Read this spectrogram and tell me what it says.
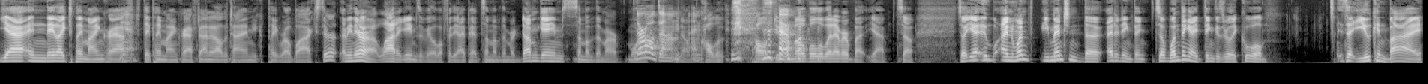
Yeah, and they like to play Minecraft. Yeah. They play Minecraft on it all the time. You can play Roblox. There, I mean, there are a lot of games available for the iPad. Some of them are dumb games. Some of them are more. they're all dumb. you know, I'm- Call of Call of Duty Mobile or whatever. But yeah, so so yeah, and- and one you mentioned the editing thing. So one thing I think is really cool is that you can buy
